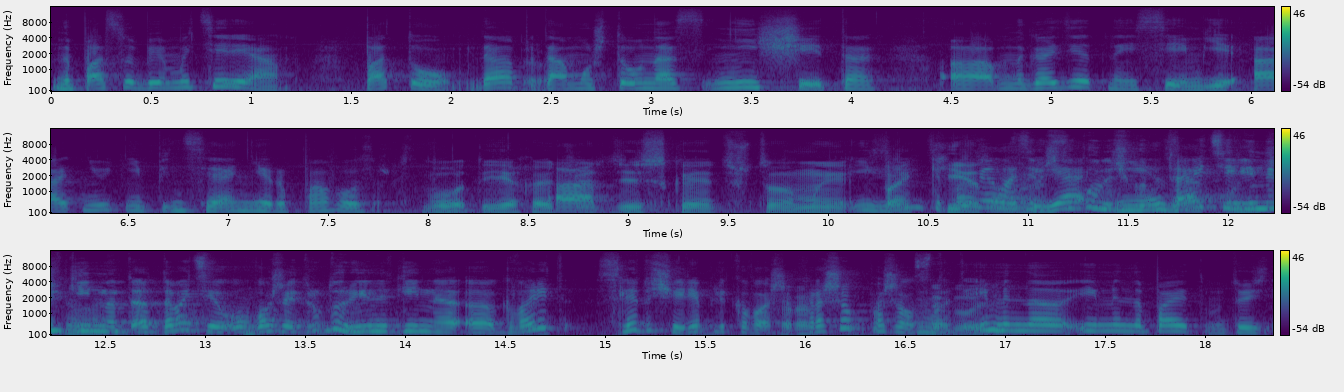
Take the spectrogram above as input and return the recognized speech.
на пособие матерям потом, да, да. потому что у нас нищие-то а, многодетные семьи, а отнюдь не пенсионеры по возрасту. Вот, я хочу а, здесь сказать, что мы извините, пакет... Павел секундочку, дайте Ирина Евгеньевна, давайте уважать друг друга. Ирина Евгеньевна э, говорит, следующая реплика ваша. Хорошо, Хорошо пожалуйста. Вот, именно, именно поэтому. То есть,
